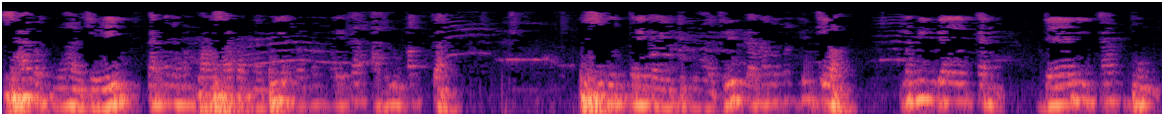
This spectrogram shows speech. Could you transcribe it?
sahabat muhajirin karena memang para sahabat Nabi yang memang mereka ahlu Makkah. Disebut mereka itu muhajirin karena memang hijrah meninggalkan dari kampung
